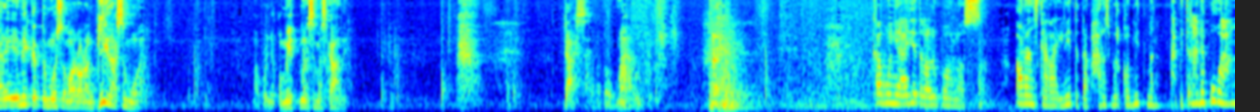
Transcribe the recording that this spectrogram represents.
hari ini ketemu sama orang-orang gila semua. Gak punya komitmen sama sekali. Dasar atau malu. Kamunya aja terlalu polos. Orang sekarang ini tetap harus berkomitmen, tapi terhadap uang.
